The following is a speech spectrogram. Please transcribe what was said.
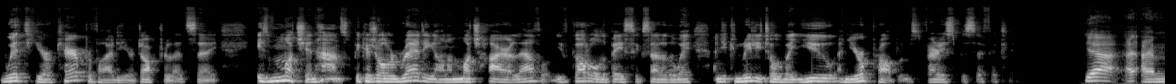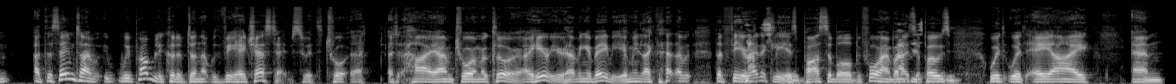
with your care provider, your doctor, let's say, is much enhanced because you're already on a much higher level. You've got all the basics out of the way, and you can really talk about you and your problems very specifically. Yeah, I, am At the same time, we probably could have done that with VHS tapes. With uh, uh, "Hi, I'm Troy McClure. I hear you're having a baby." I mean, like that. That, that theoretically is possible beforehand, but that I suppose with with AI. Um,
